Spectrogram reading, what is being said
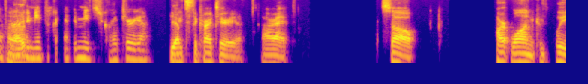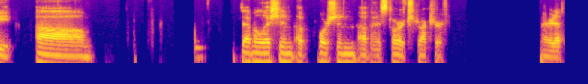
If it already Um, meets, if it meets criteria. Yep. Meets the criteria. All right. So. Part one complete. Um. Demolition of portion of a historic structure. Meredith,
